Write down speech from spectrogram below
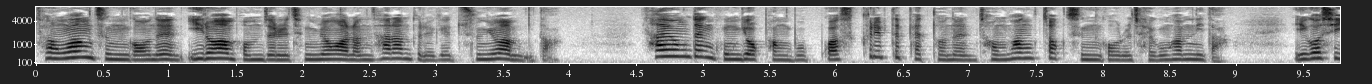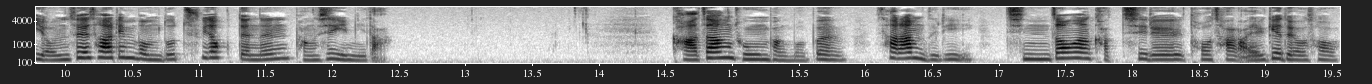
정황 증거는 이러한 범죄를 증명하려는 사람들에게 중요합니다. 사용된 공격 방법과 스크립트 패턴은 정황적 증거를 제공합니다. 이것이 연쇄 살인범도 추적되는 방식입니다. 가장 좋은 방법은 사람들이 진정한 가치를 더 잘 알게 되어서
